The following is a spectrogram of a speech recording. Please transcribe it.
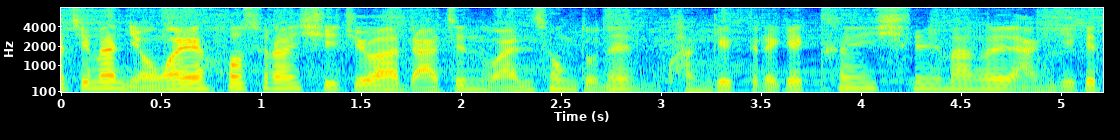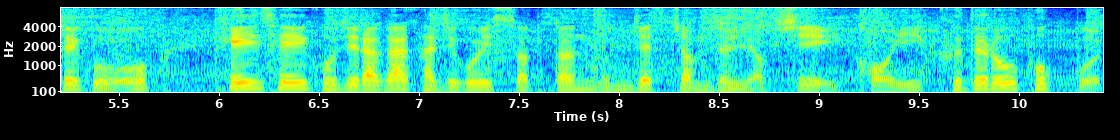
하지만 영화의 허술한 CG와 낮은 완성도는 관객들에게 큰 실망을 안기게 되고 헤이세이 고지라가 가지고 있었던 문제점들 역시 거의 그대로 복붙.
